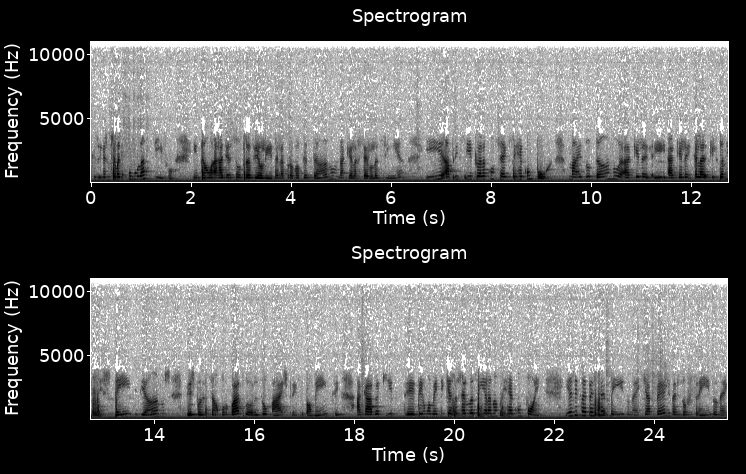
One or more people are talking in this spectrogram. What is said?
que a gente chama de cumulativo. Então, a radiação ultravioleta ela provoca dano naquela célulazinha e, a princípio, ela consegue se recompor. Mas o dano, aquele, aquele, aquele dano insistente de anos, de exposição por quatro horas ou mais, principalmente, acaba que eh, tem um momento em que essa célula ela não se recompõe. E a gente vai percebendo né, que a pele vai sofrendo né,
